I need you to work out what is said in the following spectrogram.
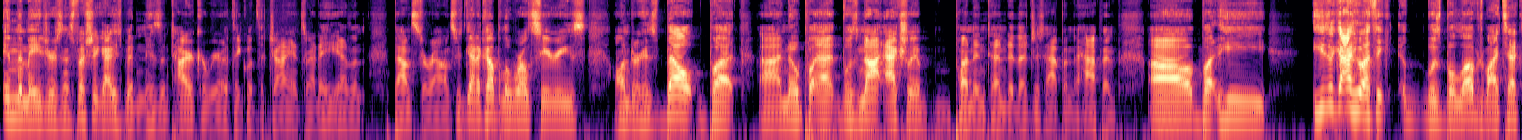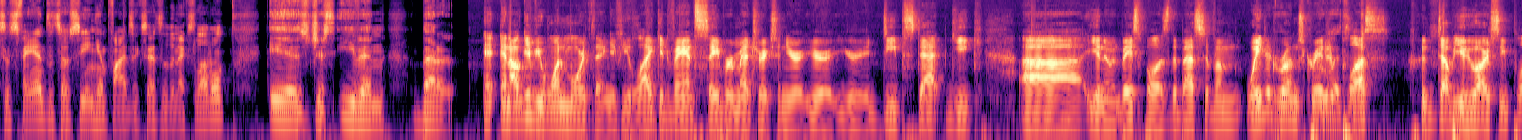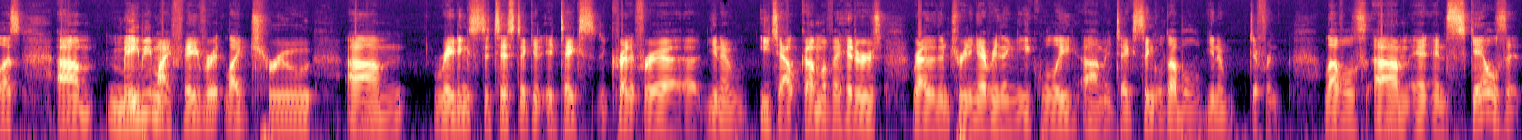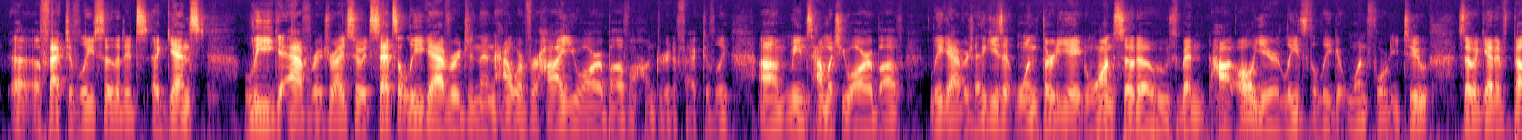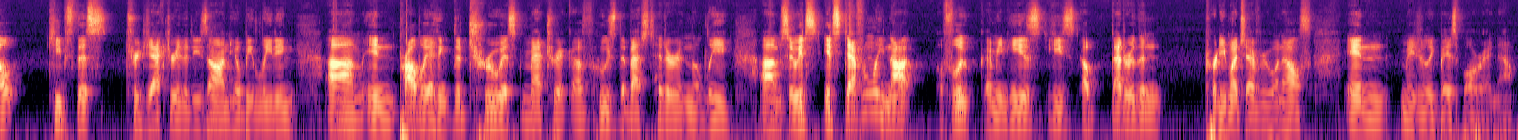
in the majors, and especially a guy who's been his entire career, I think, with the Giants, right? He hasn't bounced around. So he's got a couple of World Series under his belt, but uh, no, that was not actually a pun intended. That just happened to happen. Uh, but he he's a guy who I think was beloved by Texas fans, and so seeing him find success at the next level is just even better. And, and I'll give you one more thing. If you like advanced sabermetrics and you're you're you're a deep stat geek, uh, you know, and baseball is the best of them. Weighted runs created plus, WRC plus, um, maybe my favorite, like true um, rating statistic. It, it takes credit for a, a, you know each outcome of a hitter's rather than treating everything equally. Um, it takes single, double, you know, different levels um, and, and, scales it uh, effectively so that it's against league average, right? So it sets a league average, and then however high you are above 100, effectively um, means how much you are above league average. I think he's at 138. Juan Soto, who's been hot all year, leads the league at 142. So again, if Belt keeps this trajectory that he's on, he'll be leading um, in probably I think the truest metric of who's the best hitter in the league. Um, so it's it's definitely not a fluke. I mean, he is he's a better than pretty much everyone else in Major League Baseball right now.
